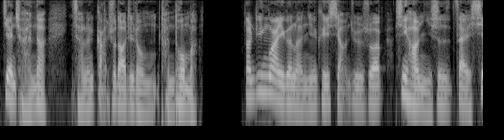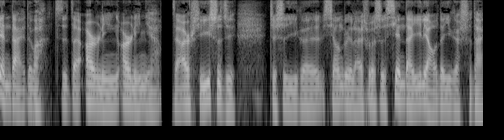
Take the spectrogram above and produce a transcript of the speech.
健全的，你才能感受到这种疼痛嘛。那另外一个呢，你也可以想，就是说，幸好你是在现代，对吧？是在二零二零年，在二十一世纪，这是一个相对来说是现代医疗的一个时代。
